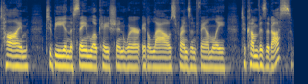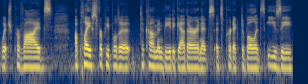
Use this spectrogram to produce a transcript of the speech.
time to be in the same location where it allows friends and family to come visit us, which provides a place for people to, to come and be together and it's it's predictable, it's easy,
